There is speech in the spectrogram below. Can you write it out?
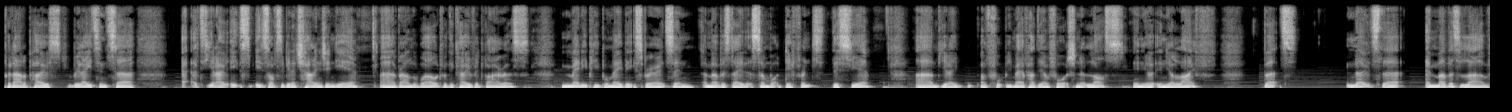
put out a post relating to, you know, it's, it's obviously been a challenging year uh, around the world with the COVID virus. Many people may be experiencing a Mother's Day that's somewhat different this year. Um, you know, you may have had the unfortunate loss in your, in your life, but note that a mother's love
